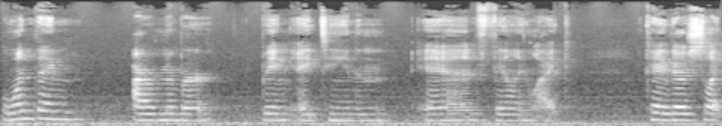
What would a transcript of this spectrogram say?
one thing I remember being 18 and, and feeling like, okay, there's like,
